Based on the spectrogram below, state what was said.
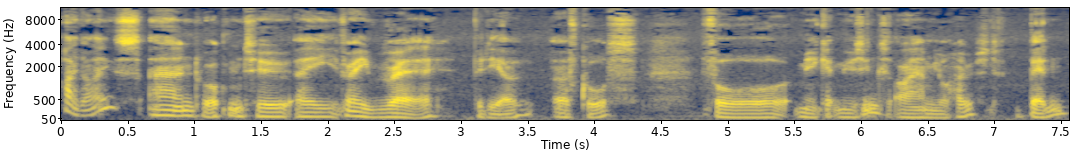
Hi guys and welcome to a very rare video of course for Meerkat Musings. I am your host Ben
